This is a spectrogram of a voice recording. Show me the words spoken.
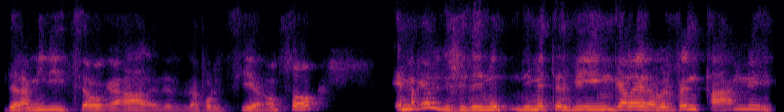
della milizia locale, della polizia, non so, e magari decide di, mettervi in galera per vent'anni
